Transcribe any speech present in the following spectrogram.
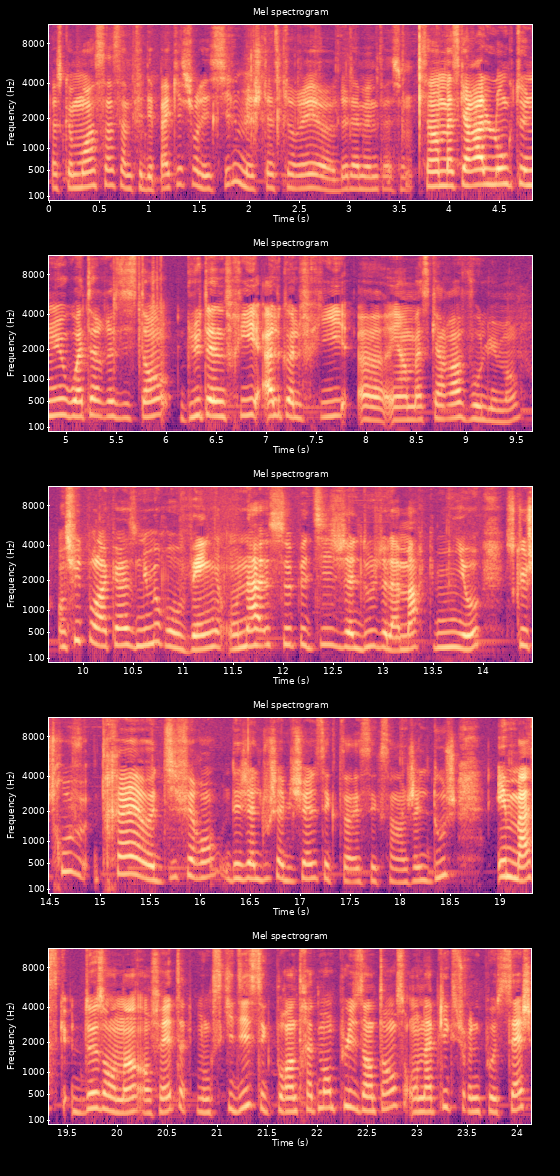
Parce que moi, ça, ça me fait des paquets sur les cils. Mais je testerai euh, de la même façon. C'est un mascara longue tenue, water résistant, gluten free, alcool free euh, et un mascara volume. Hein. Ensuite pour la case numéro 20, on a ce petit gel douche de la marque Mio. Ce que je trouve très euh, différent des gels douches habituels, c'est que c'est un gel douche et masque deux en un en fait. Donc ce qu'ils disent c'est que pour un traitement plus intense, on applique sur une peau sèche,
